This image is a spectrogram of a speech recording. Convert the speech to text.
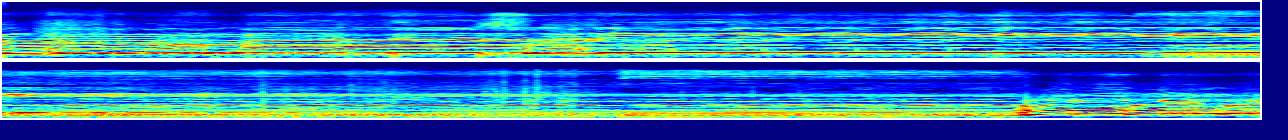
नमो मातेश्वरी। और नमो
